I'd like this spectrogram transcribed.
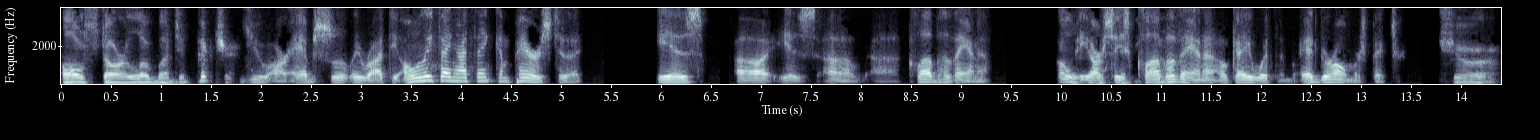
all-star low-budget picture. You are absolutely right. The only thing I think compares to it is uh, is uh, uh, Club Havana Oh, PRC's okay. Club Havana, okay, with Edgar Ulmer's picture. Sure.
